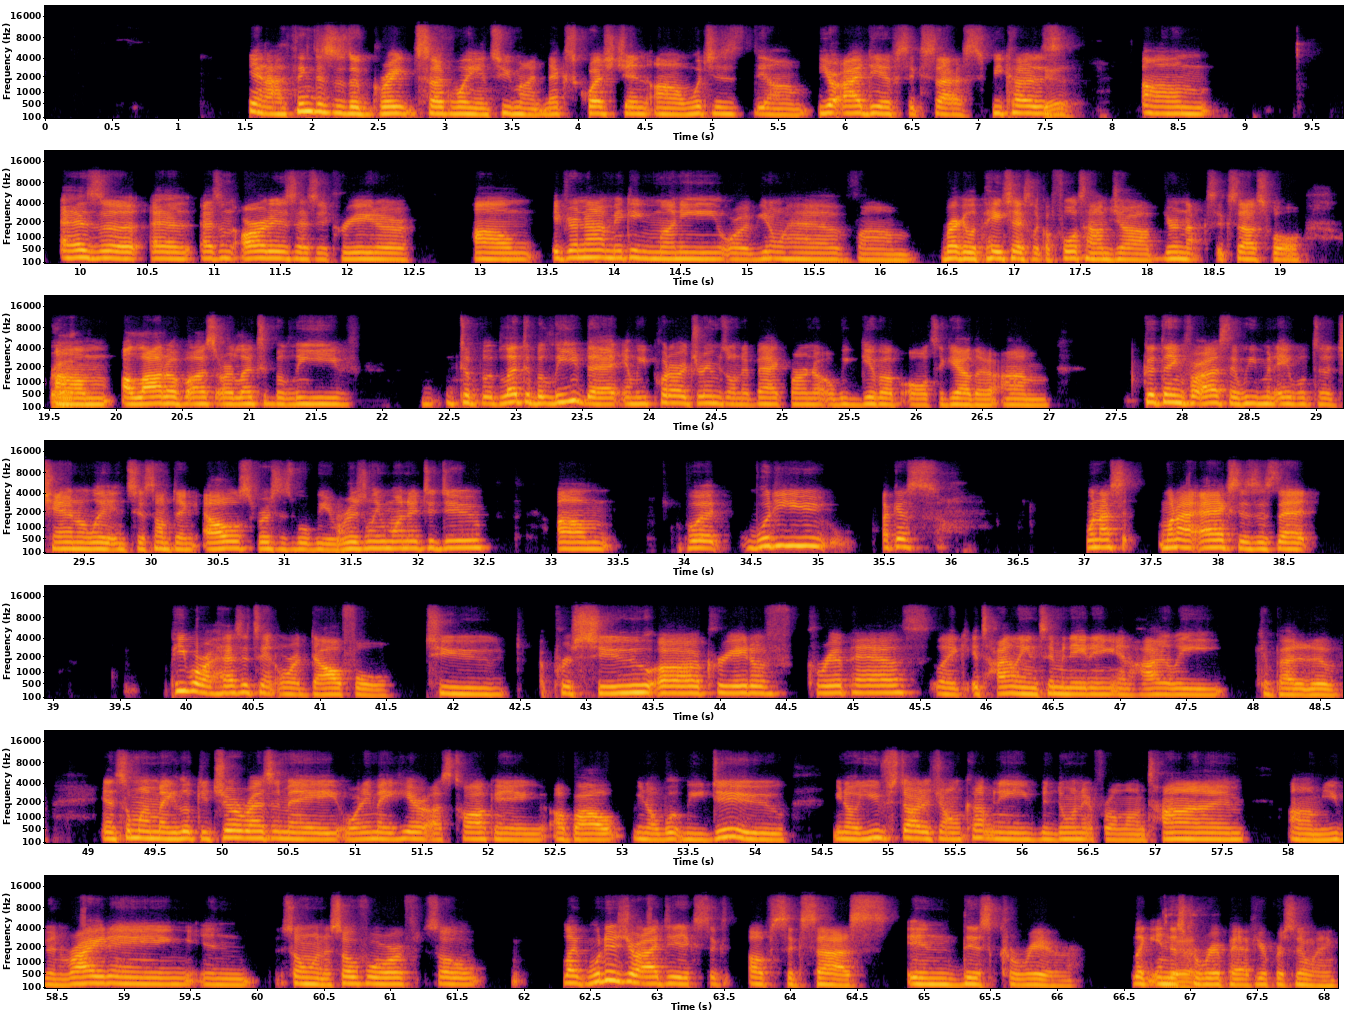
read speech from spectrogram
Yeah, I think this is a great segue into my next question, um, which is um, your idea of success. Because Yeah, um, as a as, as an artist as a creator um if you're not making money or if you don't have um regular paychecks like a full-time job you're not successful. Right. um a lot of us are led to believe to led to believe that and we put our dreams on the back burner or we give up altogether. Um good thing for us that we've been able to channel it into something else versus what we originally wanted to do. Um but what do you i guess when i when i ask this is that people are hesitant or doubtful to pursue a creative career path like it's highly intimidating and highly competitive and someone may look at your resume or they may hear us talking about you know what we do you know you've started your own company you've been doing it for a long time um, you've been writing and so on and so forth so like what is your idea of success in this career like in this yeah. career path you're pursuing?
